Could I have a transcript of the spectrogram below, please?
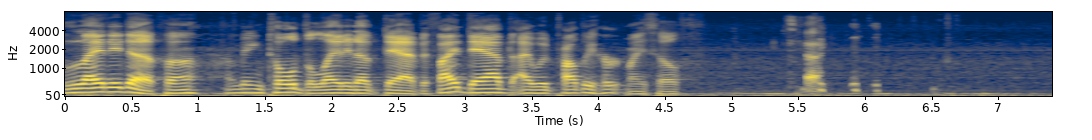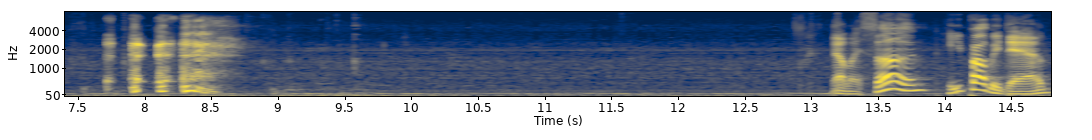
Light it up, huh? I'm being told to light it up dab. If I dabbed, I would probably hurt myself. Now my son, he'd probably dab.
